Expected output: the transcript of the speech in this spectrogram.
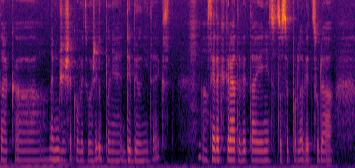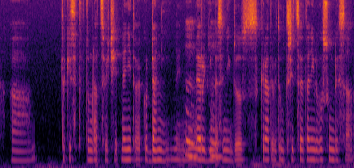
tak uh, nemůžeš jako vytvořit úplně debilní text. A stejně tak kreativita je něco, co se podle vědců dá uh, taky se v tom dá cvičit. Není to jako daný. Hmm. Nerodíme hmm. se někdo s kreativitou 30 a někdo 80.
